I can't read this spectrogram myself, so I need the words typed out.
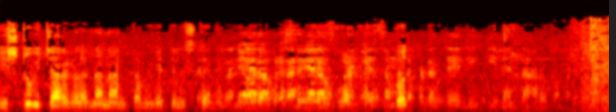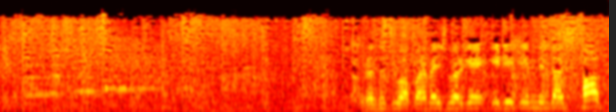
ಇಷ್ಟು ವಿಚಾರಗಳನ್ನ ನಾನು ತಮಗೆ ತಿಳಿಸ್ತೇನೆ. ಗೃಹ ಸಚಿವ ಪರಮೇಶ್ವರ್ಗೆ ಇಡೀ ಟೀಮ್ನಿಂದ ಶಾಕ್.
